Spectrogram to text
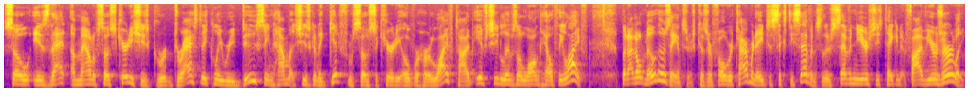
So, is that amount of Social Security? She's gr- drastically reducing how much she's going to get from Social Security over her lifetime if she lives a long, healthy life. But I don't know those answers because her full retirement age is 67. So, there's seven years she's taken it five years early.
